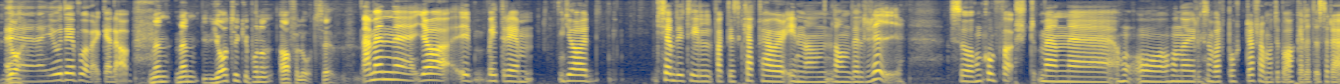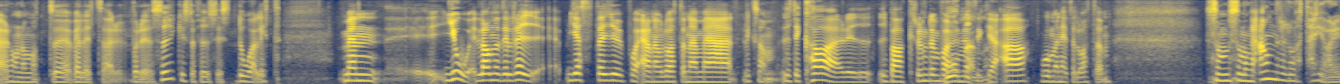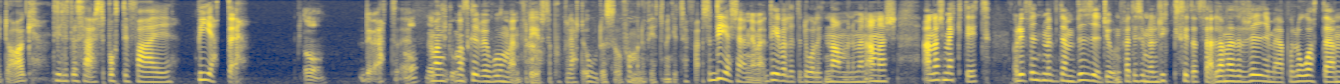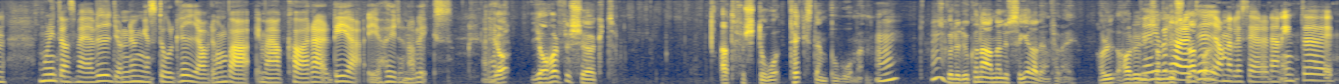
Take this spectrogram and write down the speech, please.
ja, Eh, jo, det är påverkad av. men, men jag tycker på något... Ja, förlåt. Sä- Nej, men eh, jag, eh, vad heter det, jag kände ju till faktiskt Cat Power innan Lana Del Rey. Så hon kom först. Men eh, hon, och hon har ju liksom varit borta fram och tillbaka lite sådär. Hon har mått eh, väldigt så här, både psykiskt och fysiskt dåligt. Men eh, jo, Lana Del Rey gästar ju på en av låtarna med liksom, lite kör i, i bakgrunden. Bara. Woman. Det tycker jag. Ja, Woman heter låten. Som så många andra låtar gör idag. Det är lite så här Spotify-bete. Ja. Du vet. Ja, man, man skriver woman för det är så populärt ord och så får man upp jättemycket träffar. Så det känner jag med. Det är väl lite dåligt namn men annars, annars mäktigt. Och det är fint med den videon för att det är så himla lyxigt att så här, Lana Del Rey är med på låten. Hon är inte ens med i videon. Det är ingen stor grej av det. Hon bara är med och körar. Det är höjden av lyx. Jag, jag har försökt att förstå texten på Woman. Mm. Skulle du kunna analysera den för mig? Har du, har du Nej, liksom jag vill höra dig analysera den. Inte...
